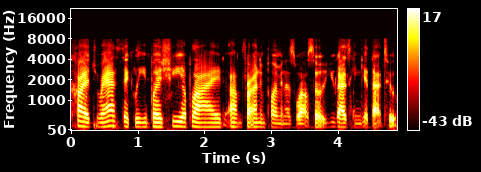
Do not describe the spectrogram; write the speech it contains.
cut drastically, but she applied um, for unemployment as well, so you guys can get that too.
